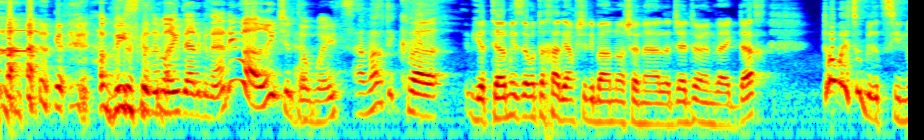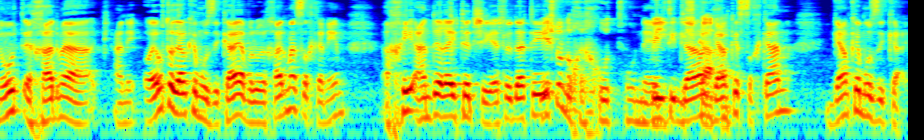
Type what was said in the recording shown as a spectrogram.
ה abyss כזה מרים את היד כזה, אני מעריץ של תום וייטס. אמרתי כבר יותר מזהות אחת גם כשדיברנו השנה על הג'נטלמן והאקדח. וייטס הוא ברצינות אחד מה... אני אוהב אותו גם כמוזיקאי אבל הוא אחד מהשחקנים הכי underrated שיש לדעתי. יש לו נוכחות בלתי נהדר גם נשכחת. כשחקן גם כמוזיקאי.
